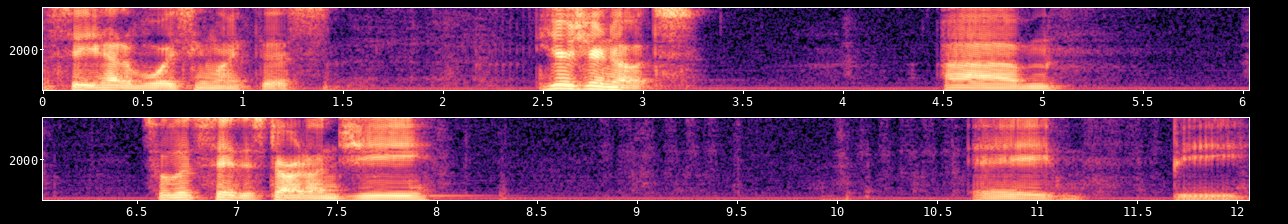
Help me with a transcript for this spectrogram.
Say you had a voicing like this. Here's your notes. Um, so let's say they start on G, A, B.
